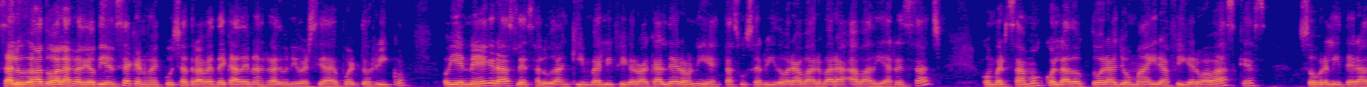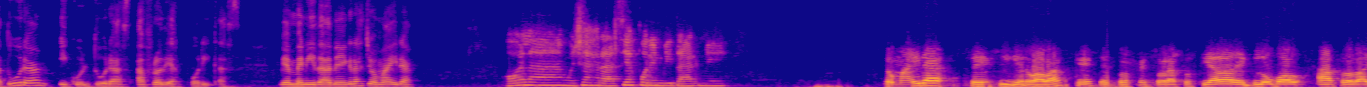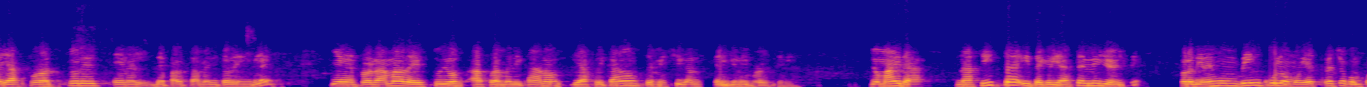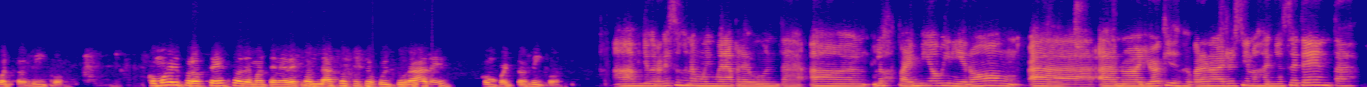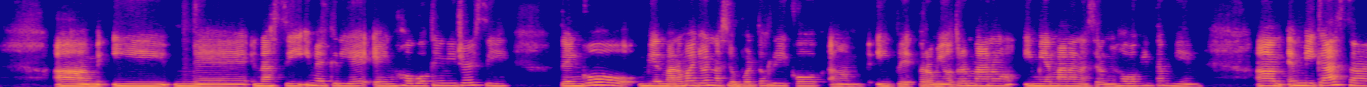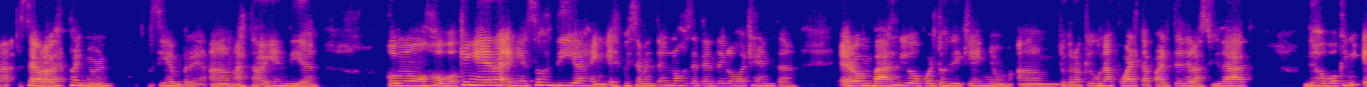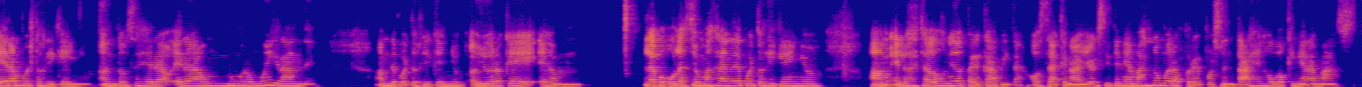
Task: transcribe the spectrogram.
Saludos a toda la radio audiencia que nos escucha a través de cadenas Radio Universidad de Puerto Rico. Hoy en Negras les saludan Kimberly Figueroa Calderón y esta su servidora Bárbara Abadía Resach. Conversamos con la doctora Yomaira Figueroa Vázquez sobre literatura y culturas afrodiaspóricas. Bienvenida Negras, Yomaira. Hola, muchas gracias por invitarme. Yomaira C. Figueroa Vázquez es profesora asociada de Global Afro Diaspora Studies en el Departamento de Inglés y en el programa de estudios afroamericanos y africanos de Michigan State University. Yomaira, naciste y te criaste en New Jersey, pero tienes un vínculo muy estrecho con Puerto Rico. ¿Cómo es el proceso de mantener esos lazos socioculturales con Puerto Rico? Um, yo creo que esa es una muy buena pregunta. Um, los pais míos vinieron a, a, Nueva York y después para Nueva Jersey en los años 70 um, y me nací y me crié en Hoboken, New Jersey. Tengo, mi hermano mayor nació en Puerto Rico, y, pero mi otro hermano y mi hermana nacieron en Hoboken también. en mi casa se hablaba español siempre, hasta hoy en día como Hoboken era en esos días, en, especialmente en los 70 y los 80, era un barrio puertorriqueño. Yo creo que una cuarta parte de la ciudad de Hoboken eran puertorriqueños. Entonces era, era un número muy grande um, de puertorriqueños. Yo creo que la población más grande de puertorriqueños en los Estados Unidos per cápita. O sea que Nueva York sí tenía más números, pero el porcentaje en Hoboken era más,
